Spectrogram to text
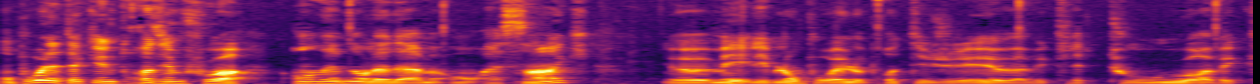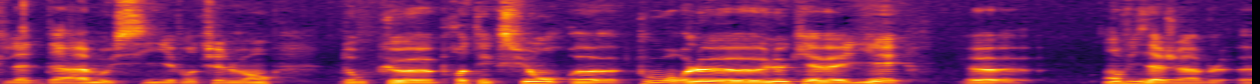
On pourrait l'attaquer une troisième fois en amenant la dame en A5. Euh, mais les blancs pourraient le protéger avec la tour, avec la dame aussi éventuellement. Donc protection pour le, cavalier envisageable. Euh,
